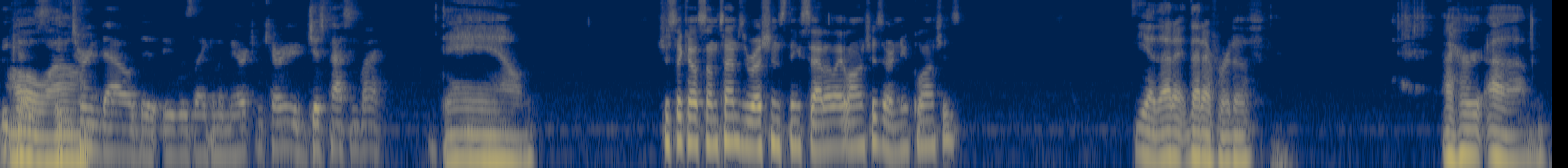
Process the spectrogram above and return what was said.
because Oh, wow. it turned out that it was like an american carrier just passing by Damn. Just like how sometimes the Russians think satellite launches are nuke launches. Yeah, that I- that I've heard of. I heard. Um,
